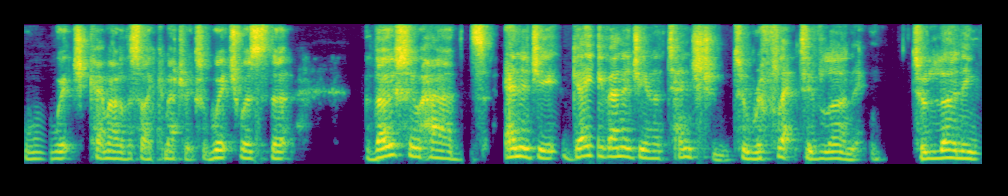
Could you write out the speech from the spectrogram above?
which came out of the psychometrics, which was that those who had energy, gave energy and attention to reflective learning, to learning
